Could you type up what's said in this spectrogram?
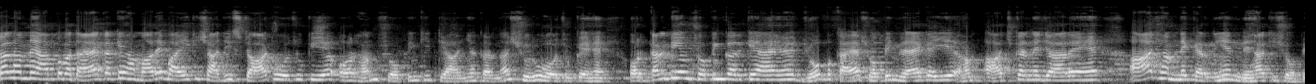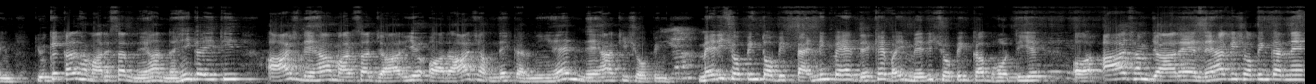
कल हमने आपको बताया था कि हमारे भाई की शादी स्टार्ट हो चुकी है और हम शॉपिंग की तैयारियाँ करना शुरू हो चुके हैं। और कल भी हम शॉपिंग करके आए हैं। जो बकाया शॉपिंग रह गई है, हम आज करने जा रहे हैं। आज हमने करनी है नेहा की शॉपिंग, क्योंकि कल हमारे साथ नेहा नहीं गई थी। आज नेहा हमारे साथ जा रही है और आज हमने करनी है नेहा की शॉपिंग। मेरी शॉपिंग तो अभी पेंडिंग पे है। देखे भाई, मेरी शॉपिंग कब होती है। और आज हम जा रहे हैं नेहा की शॉपिंग करने।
